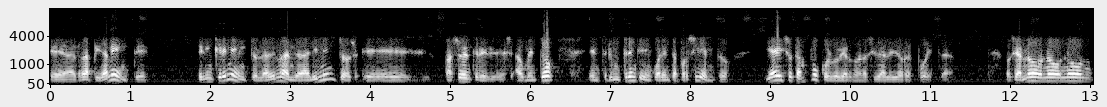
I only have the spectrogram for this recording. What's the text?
eh, rápidamente. El incremento en la demanda de alimentos eh, pasó entre, aumentó entre un 30 y un 40%, y a eso tampoco el gobierno de la ciudad le dio respuesta. O sea, no, no, no,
